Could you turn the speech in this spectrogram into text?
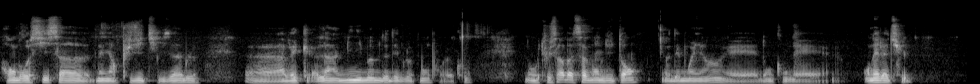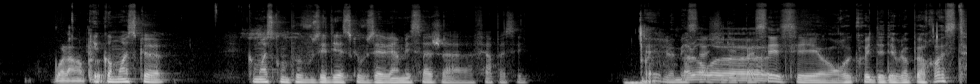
rendre aussi ça de manière plus utilisable, avec là un minimum de développement pour le coup. Donc tout ça, bah, ça demande du temps, des moyens, et donc on est, on est là-dessus. Voilà un peu. Et comment est-ce que comment est-ce qu'on peut vous aider? Est-ce que vous avez un message à faire passer? Le message il est euh, passé, c'est on recrute des développeurs Rust.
